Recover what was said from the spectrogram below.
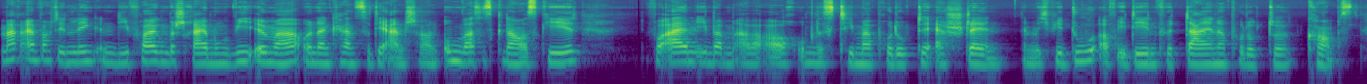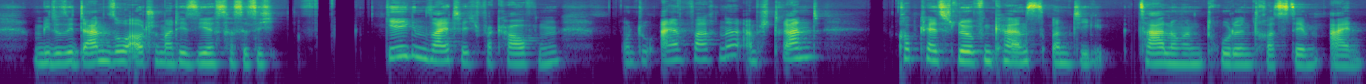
mache einfach den Link in die Folgenbeschreibung wie immer und dann kannst du dir anschauen, um was es genau geht. Vor allem eben aber auch um das Thema Produkte erstellen, nämlich wie du auf Ideen für deine Produkte kommst und wie du sie dann so automatisierst, dass sie sich gegenseitig verkaufen und du einfach ne, am Strand Cocktails schlürfen kannst und die Zahlungen trudeln trotzdem ein.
